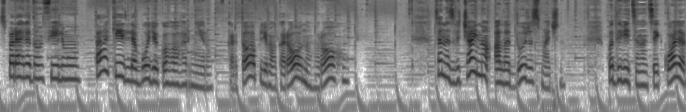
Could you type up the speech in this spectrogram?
з переглядом фільму, так і для будь-якого гарніру картоплі, макарону, гороху. Це незвичайно, але дуже смачно. Подивіться на цей колір,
